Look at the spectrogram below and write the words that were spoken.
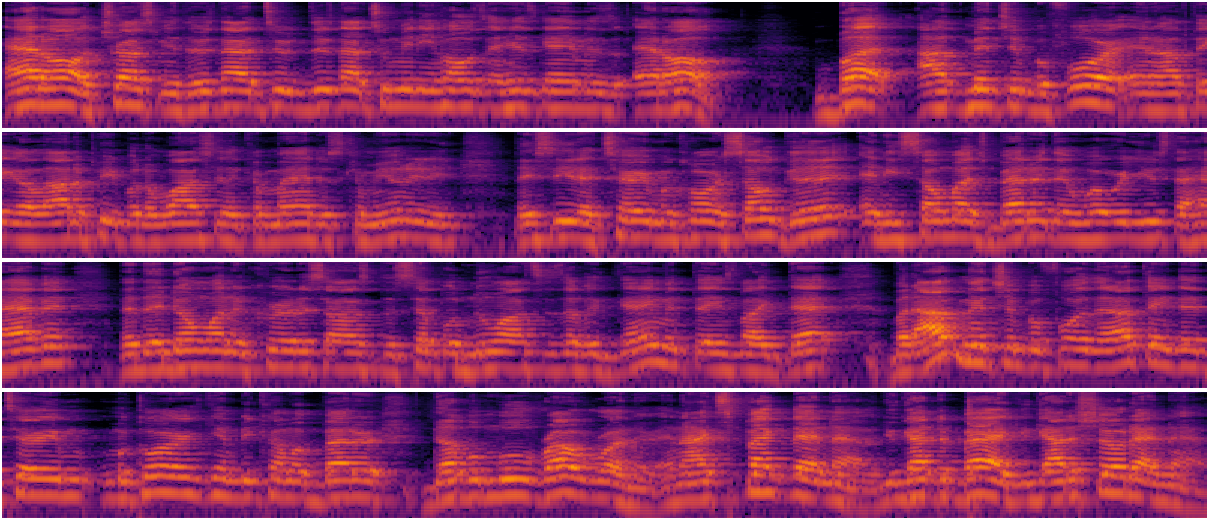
at all. Trust me, there's not too there's not too many holes in his game as, at all. But I've mentioned before, and I think a lot of people, in the Washington Commanders community, they see that Terry McLaurin's so good and he's so much better than what we're used to having that they don't want to criticize the simple nuances of his game and things like that. But I've mentioned before that I think that Terry McLaurin can become a better double move route runner, and I expect that now. You got the bag, you got to show that now.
